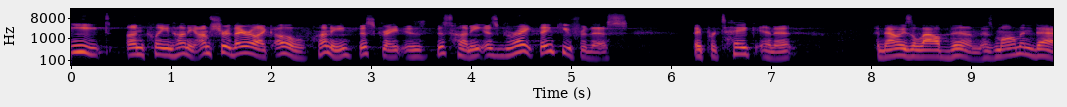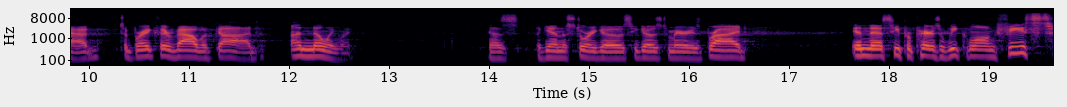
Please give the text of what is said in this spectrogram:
eat unclean honey. I'm sure they were like, "Oh, honey, this great is this honey is great. Thank you for this." They partake in it, and now he's allowed them, his mom and dad, to break their vow with God unknowingly. As again the story goes, he goes to marry his bride. In this, he prepares a week long feast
